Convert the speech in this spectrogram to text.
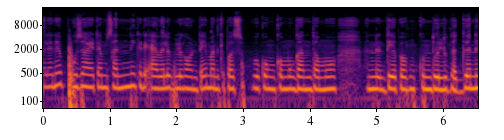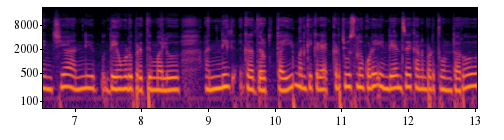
అలానే పూజ ఐటమ్స్ అన్నీ ఇక్కడ అవైలబుల్గా ఉంటాయి. మనకి పసుపు కుంకుమ గంధము అన్ని దీపం కుందులు దగ్గర నుంచి అన్ని దేవుడు ప్రతిమలు అన్నీ ఇక్కడ దొరుకుతాయి. మనకి ఇక్కడ ఎక్కడ చూసినా కూడా ఇండియన్సే కనబడుతూ ఉంటారు.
